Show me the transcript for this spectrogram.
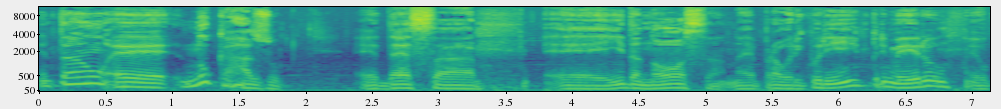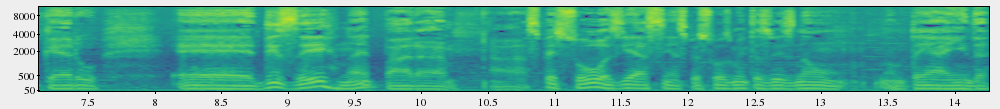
Então, é, no caso é, dessa é, ida nossa né, para Uricuri, primeiro eu quero é, dizer né, para as pessoas, e é assim, as pessoas muitas vezes não, não têm ainda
